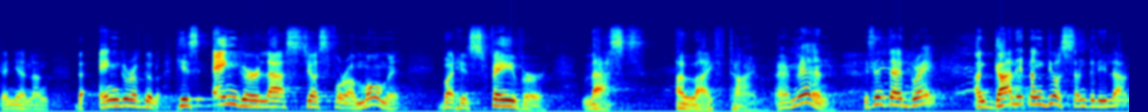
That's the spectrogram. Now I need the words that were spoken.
ganyan lang. The anger of the Lord. His anger lasts just for a moment, but his favor lasts a lifetime. Amen. Isn't that great? Ang galit ng Diyos, sandali lang.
